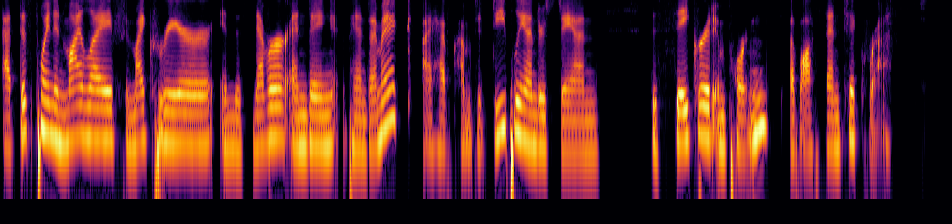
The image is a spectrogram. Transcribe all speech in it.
At this point in my life, in my career, in this never ending pandemic, I have come to deeply understand the sacred importance of authentic rest.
